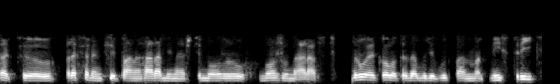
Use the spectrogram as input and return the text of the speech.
tak e, preferencie pána Harabina ešte môžu, môžu narasť. Druhé kolo teda bude buď pán Mistrík,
